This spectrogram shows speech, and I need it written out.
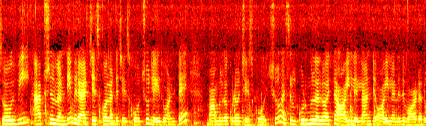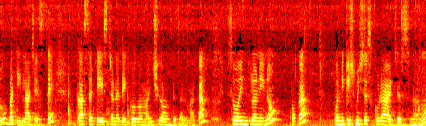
సో ఇవి ఆప్షనల్ అండి. మీరు యాడ్ చేసుకోవాలంటే చేసుకోవచ్చు లేదు అంటే మామూలుగా కూడా చేసుకోవచ్చు. అసలు కుడుములలో అయితే ఆయిల్ ఎలాంటి ఆయిల్ అనేది వాడరు బట్ ఇలా చేస్తే కాస్త టేస్ట్ అనేది ఎక్కువగా మంచిగా ఉంటుందన్నమాట. సో ఇందులో నేను ఒక కొన్ని కిష్మిషెస్ కూడా యాడ్ చేస్తున్నాను.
